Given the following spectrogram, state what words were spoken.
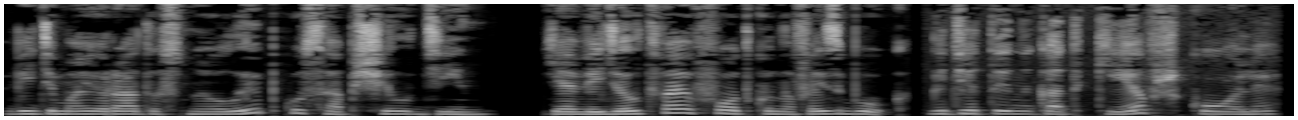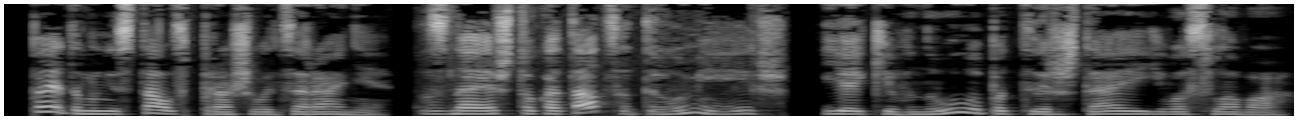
Видя мою радостную улыбку, сообщил Дин. «Я видел твою фотку на Фейсбук, где ты на катке в школе, поэтому не стал спрашивать заранее. Зная, что кататься ты умеешь». Я кивнула, подтверждая его слова.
